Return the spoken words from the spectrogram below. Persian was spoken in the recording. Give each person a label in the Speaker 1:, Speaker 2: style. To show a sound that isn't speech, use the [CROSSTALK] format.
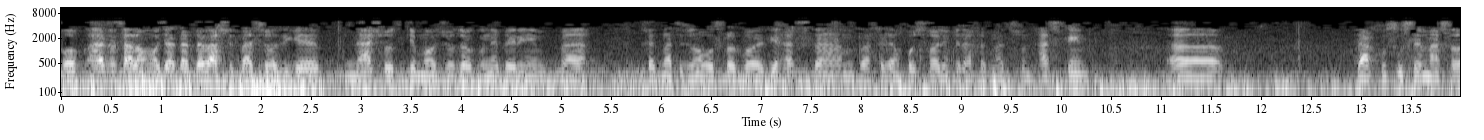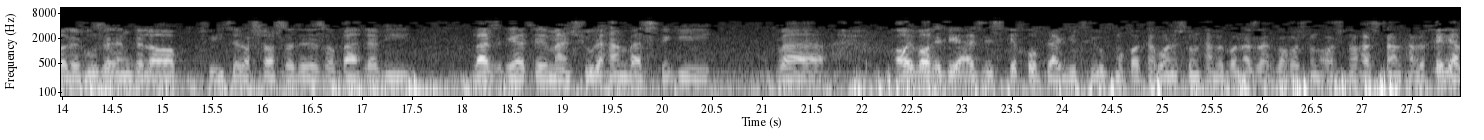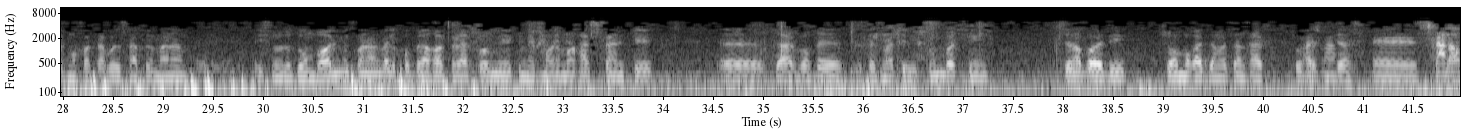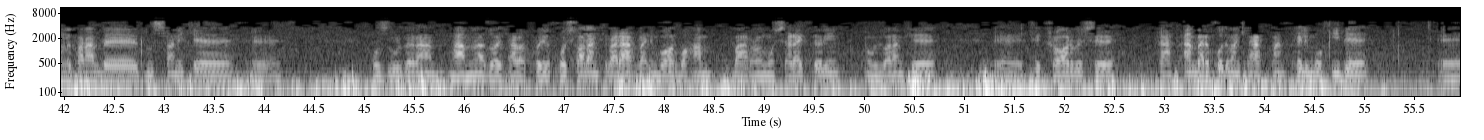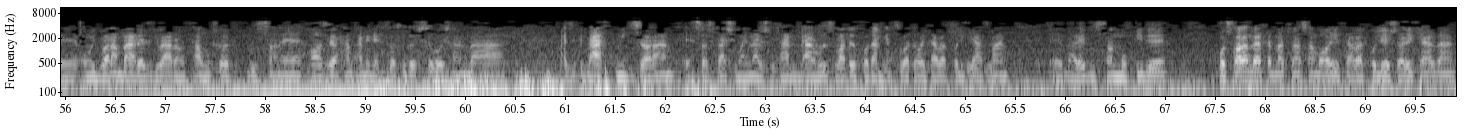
Speaker 1: خب عرض سلام مجدد. ببخشید بچه دیگه نشد که ما جداگونه بریم و خدمت جناب استاد واحدی هستم و خیلی هم خوشحالیم که در خدمتشون هستیم. در خصوص مسائل روز انقلاب توییت را شاهزاده رضا پهلوی وضعیت منشور همبستگی و آقای واحدی عزیز که خب در یوتیوب مخاطبانشون همه با نظرگاهاشون آشنا هستن همه خیلی از مخاطبای صفحه منم ایشون رو دنبال می‌کنن ولی خب به حال پلتفرمیه که مهمان ما هستن که در واقع خدمت ایشون باشیم جناب واحدی شما مقدمتا هست.
Speaker 2: سلام می‌کنم به دوستانی که حضور دارن. ممنون از آقای توکلی خوشحالم که برای اولین بار با هم برنامه مشترک داریم. امیدوارم که تکرار بشه. قطعا برای خود من که حتما خیلی مفیده. امیدوارم بعد از اینکه برنامه تموم شد دوستان حاضر هم همین احساس رو داشته باشن و از اینکه وقت می‌گذارن احساس پشیمانی نداشته در مورد صحبت خودم میگم. صحبت آقای توکلی که حتما برای دوستان مفیده. خوشحالم در خدمتتون هستم. آقای توکلی اشاره کردن.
